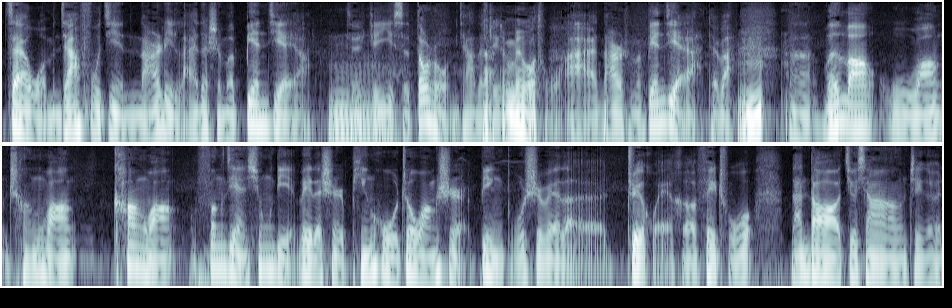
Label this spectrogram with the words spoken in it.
在我们家附近，哪里来的什么边界呀？这这意思都是我们家的这个国土啊，哪有什么边界呀？对吧？嗯嗯，文王、武王、成王。康王封建兄弟为的是平护周王室，并不是为了坠毁和废除。难道就像这个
